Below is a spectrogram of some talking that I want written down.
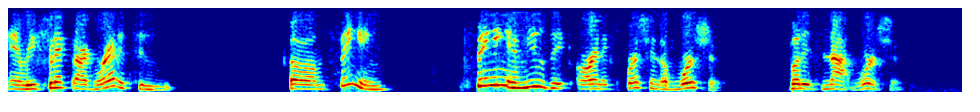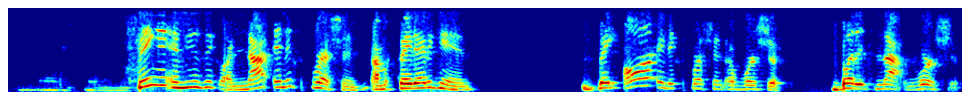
and reflect our gratitude. Um, singing, singing and music are an expression of worship, but it's not worship. Singing and music are not an expression. I'm gonna say that again. They are an expression of worship, but it's not worship.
